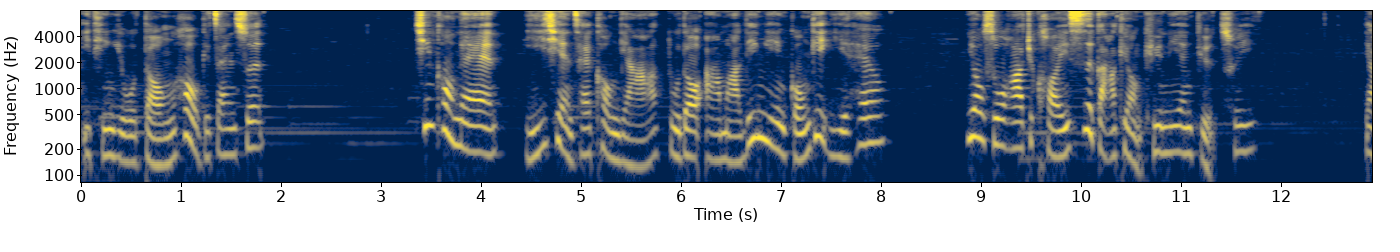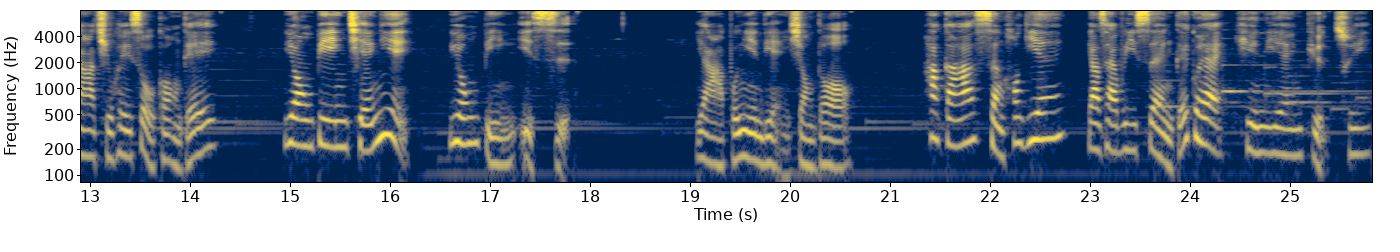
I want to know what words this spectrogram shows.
一定有当好的战术。尽可能以前在旷野遇到阿玛力人攻击以后，约书亚就开始加强训练军队，也就是所讲的用兵千日。用兵一时，也不能联想到客家神学院也在为神嘅国训练军队。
